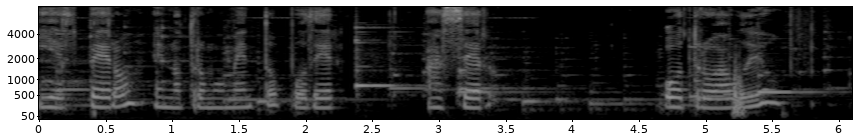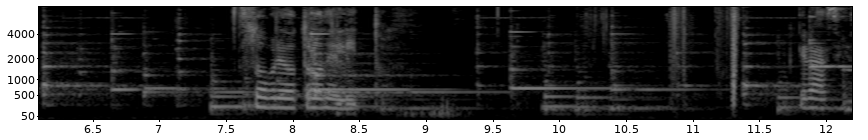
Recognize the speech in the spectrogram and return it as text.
y espero en otro momento poder hacer otro audio sobre otro delito. Gracias.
